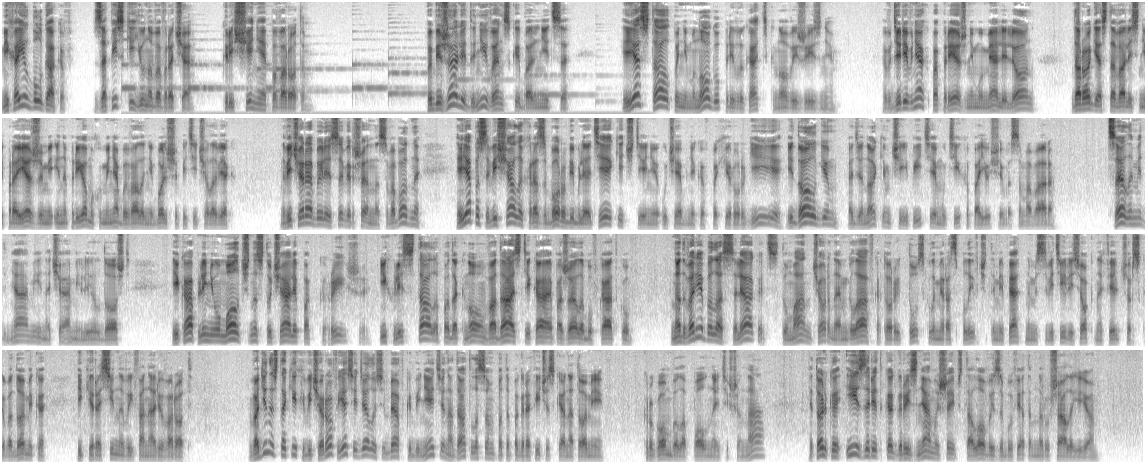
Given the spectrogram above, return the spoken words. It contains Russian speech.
Михаил Булгаков. Записки юного врача. Крещение поворотом. Побежали дни в Энской больнице, и я стал понемногу привыкать к новой жизни. В деревнях по-прежнему мяли лен, дороги оставались непроезжими, и на приемах у меня бывало не больше пяти человек. Вечера были совершенно свободны, и я посвящал их разбору библиотеки, чтению учебников по хирургии и долгим, одиноким чаепитием у тихо поющего самовара. Целыми днями и ночами лил дождь, и капли неумолчно стучали по крыше, и хлестала под окном вода, стекая по желобу в катку. На дворе была слякоть, туман, черная мгла, в которой тусклыми расплывчатыми пятнами светились окна фельдшерского домика — и керосиновый фонарь у ворот. В один из таких вечеров я сидел у себя в кабинете над атласом по топографической анатомии. Кругом была полная тишина, и только изредка грызня мышей в столовой за буфетом нарушала ее.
